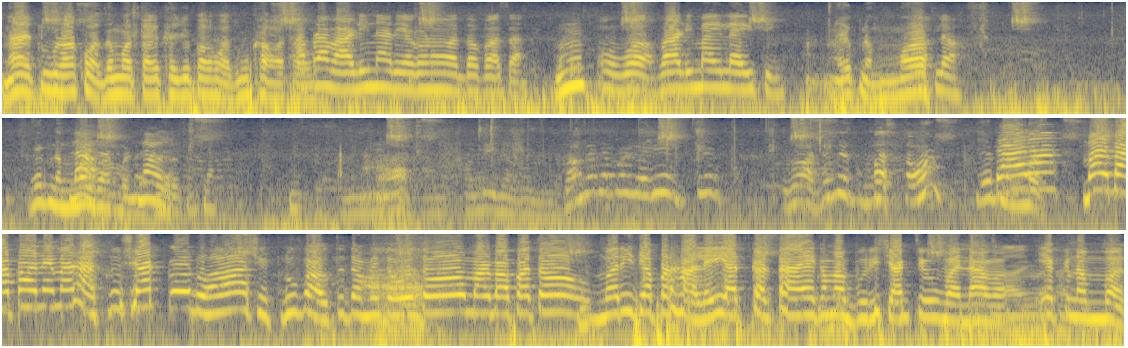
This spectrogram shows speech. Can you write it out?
ના તું રાખો તમે તારે ખાઈ જવું પાછું હું ખાવા આપણા વાડી ના રેગણો હતો પાછા. હમ? ઓવ વાડી માં લાવી હતી. એક નંબર. એક નંબર મારા બાપા ને મારા હાથનું શાક હા કેટલું ભાવતું તમે તો તો મારા બાપા તો મરી ગયા પણ હાલે યાદ કરતા હે કે મારા ભૂરી શાક જેવું બનાવે. એક નંબર.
